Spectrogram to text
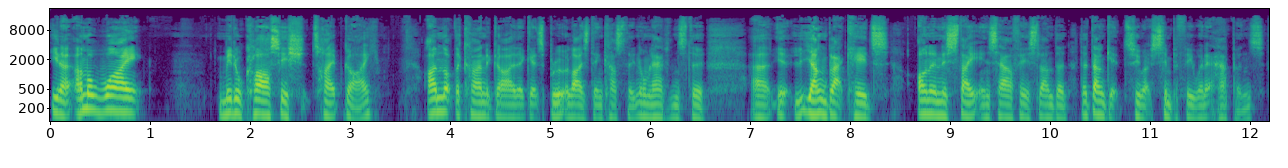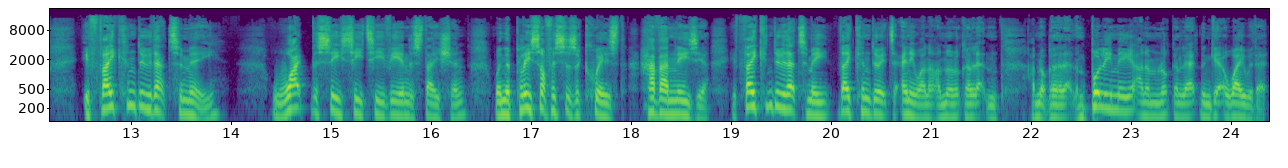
You know, I'm a white, middle class ish type guy. I'm not the kind of guy that gets brutalised in custody. It normally happens to uh, young black kids on an estate in southeast London that don't get too much sympathy when it happens. If they can do that to me, wipe the CCTV in the station, when the police officers are quizzed, have amnesia. If they can do that to me, they can do it to anyone. I'm not going to let them. I'm not going to let them bully me, and I'm not going to let them get away with it.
